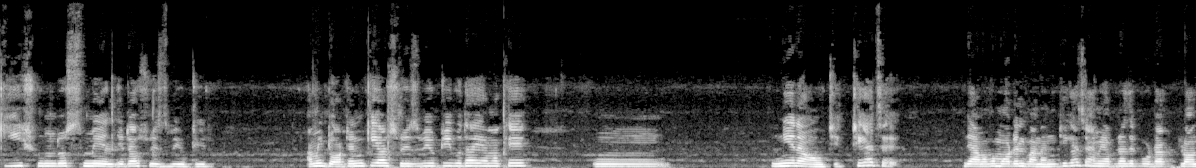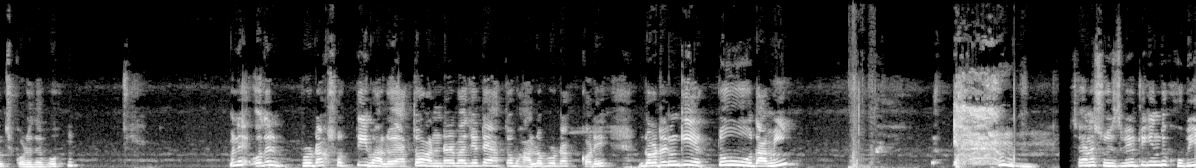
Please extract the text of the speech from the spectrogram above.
কি সুন্দর স্মেল এটাও সুইস বিউটির আমি ডট অ্যান্ড কি আর সুইস বিউটি বোধহয় আমাকে নিয়ে নেওয়া উচিত, ঠিক আছে? যে আমাকে মডেল বানান, ঠিক আছে? আমি আপনাদের প্রোডাক্ট লঞ্চ করে দেবো। মানে ওদের প্রোডাক্ট সত্যিই ভালো, এত আন্ডার বাজেটে এত ভালো প্রোডাক্ট করে। ডট অ্যান্ড কি একটু দামি। সেখানে সুইস বিউটি কিন্তু খুবই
